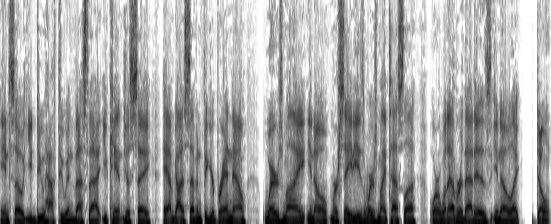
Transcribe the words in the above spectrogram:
And so you do have to invest that. You can't just say, "Hey, I've got a seven-figure brand now. Where's my, you know, Mercedes? Where's my Tesla or whatever that is?" You know, like don't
